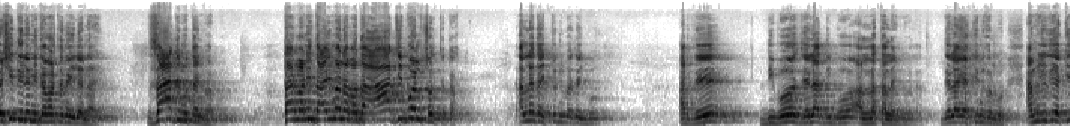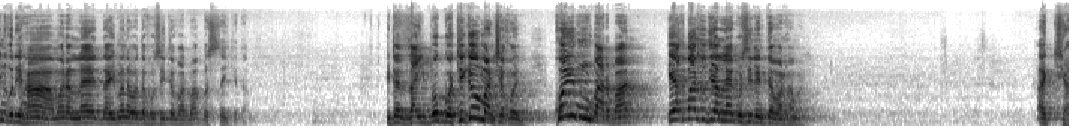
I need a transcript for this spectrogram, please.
বেশি দিলে নিতে পারতে না, ইলে নাই। যা দিব তাই পারব তার মানে দায়মান আবাদা আজীবন চলতে থাকতো আল্লাহ দায়িত্ব নিবা যাইব আর যে দিব জেলা দিব আল্লাহ তালাই বলা জেলা একিন করবো আমি যদি একিন করি হ্যাঁ আমার আল্লাহ দাইমান আবাদা ফসাইতে পারবা বস চাইতে থাক এটা যাইব গতিকেও মানুষে কইন কই মু বারবার একবার যদি আল্লাহ গছিলেন তে আমার খামার আচ্ছা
